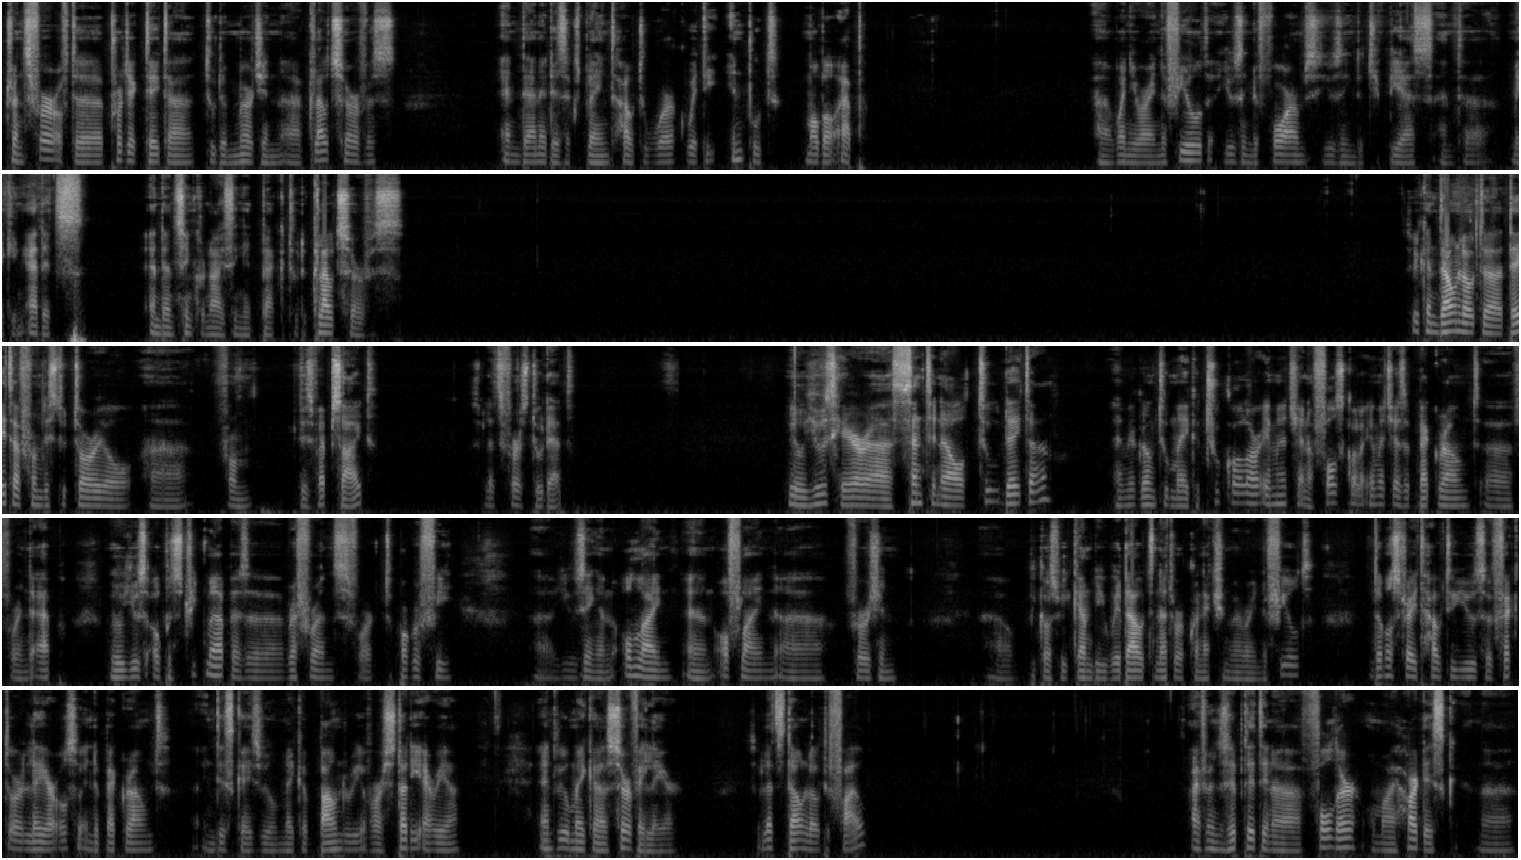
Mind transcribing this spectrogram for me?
transfer of the project data to the Mergin uh, cloud service. And then it is explained how to work with the input mobile app. Uh, when you are in the field, using the forms, using the GPS and uh, making edits and then synchronizing it back to the cloud service. You can download the data from this tutorial uh, from this website. So let's first do that. We'll use here uh, Sentinel-2 data and we're going to make a true color image and a false color image as a background uh, for in the app. We'll use OpenStreetMap as a reference for topography uh, using an online and an offline uh, version uh, because we can be without network connection when we're in the field demonstrate how to use a vector layer also in the background. In this case we'll make a boundary of our study area and we'll make a survey layer. So let's download the file. I've unzipped it in a folder on my hard disk. Uh,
